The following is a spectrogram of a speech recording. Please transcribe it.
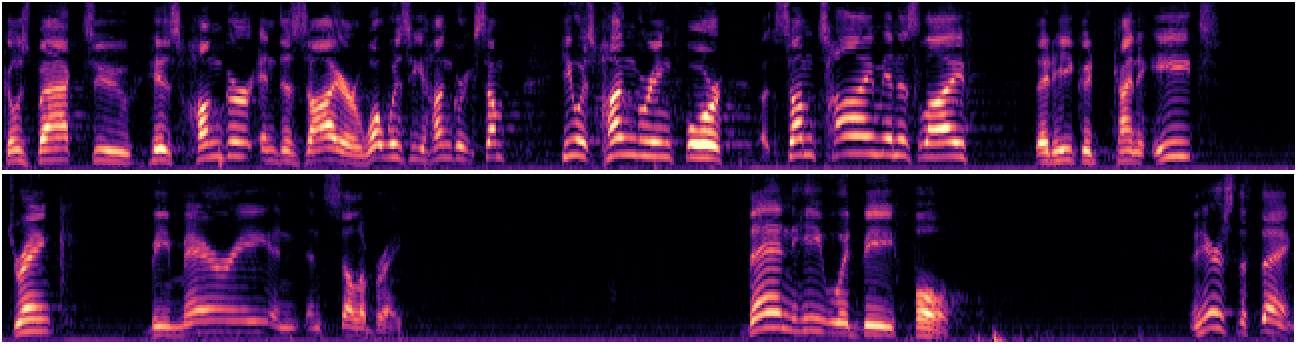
Goes back to his hunger and desire. What was he hungering? Some, he was hungering for some time in his life that he could kind of eat, drink, be merry, and, and celebrate. Then he would be full. And here's the thing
